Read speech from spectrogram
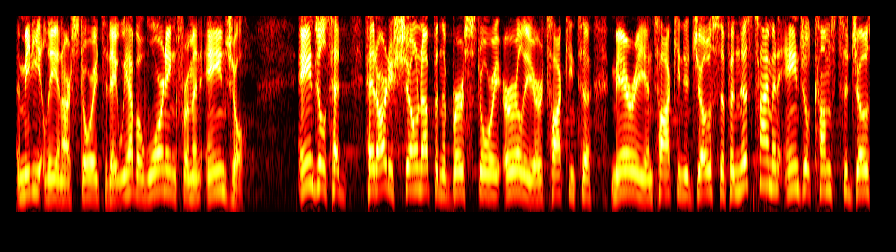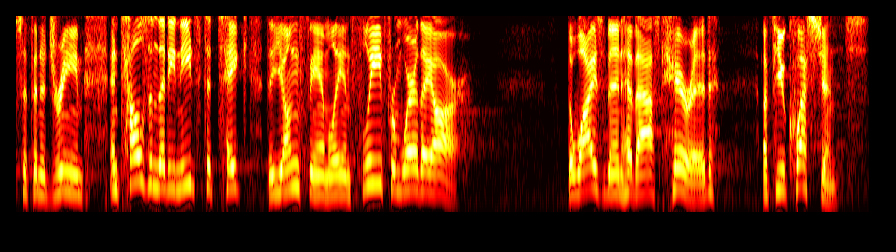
immediately in our story today, we have a warning from an angel. Angels had, had already shown up in the birth story earlier, talking to Mary and talking to Joseph. And this time, an angel comes to Joseph in a dream and tells him that he needs to take the young family and flee from where they are. The wise men have asked Herod a few questions.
